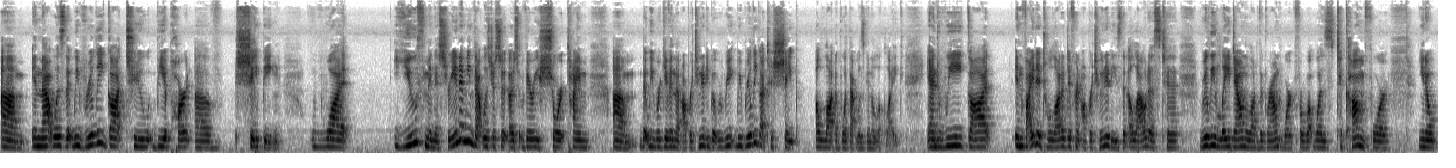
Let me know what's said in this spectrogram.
Um, and that was that we really got to be a part of shaping what youth ministry, and I mean, that was just a, a very short time um, that we were given that opportunity, but we, re- we really got to shape a lot of what that was going to look like. And we got invited to a lot of different opportunities that allowed us to really lay down a lot of the groundwork for what was to come for, you know,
